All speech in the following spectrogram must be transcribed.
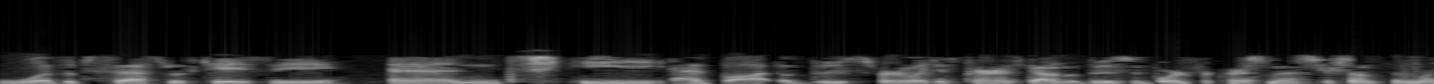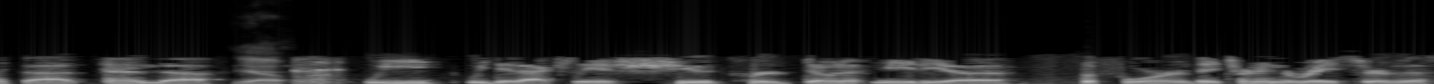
was obsessed with Casey, and he had bought a booster. Like his parents got him a boosted board for Christmas or something like that, and uh, Yep. we we did actually a shoot for Donut Media before they turned into race service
